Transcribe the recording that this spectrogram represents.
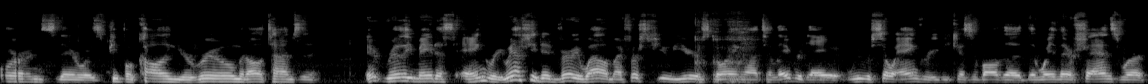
horns. There was people calling your room at all times. It really made us angry. We actually did very well. My first few years going uh, to Labor Day, we were so angry because of all the the way their fans were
